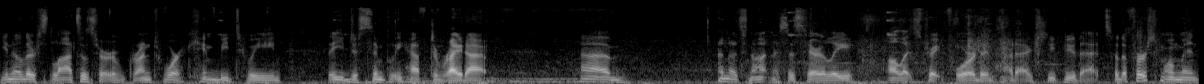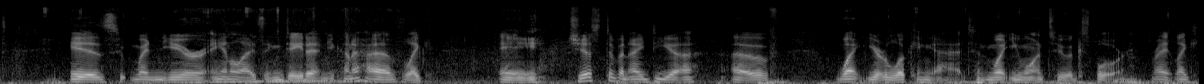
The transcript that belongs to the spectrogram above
you know, there's lots of sort of grunt work in between that you just simply have to write out. Um, and it's not necessarily all that straightforward in how to actually do that. So the first moment is when you're analyzing data and you kind of have like a gist of an idea of what you're looking at and what you want to explore, right? Like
